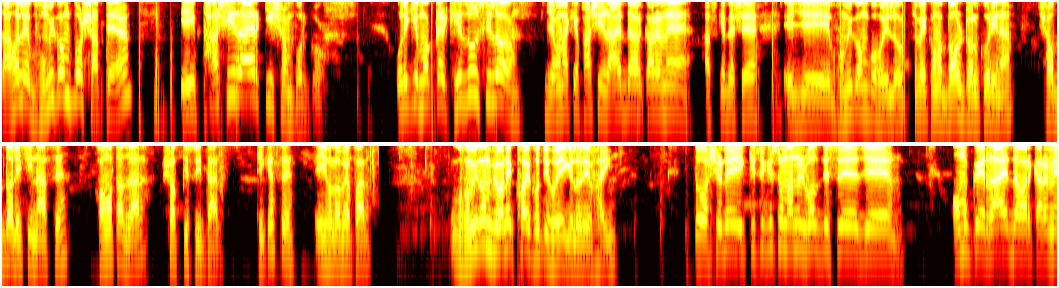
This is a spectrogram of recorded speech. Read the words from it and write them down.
তাহলে ভূমিকম্পর সাথে এই ফাঁসি রায়ের কি সম্পর্ক? উনি কি মক্কার খেজুল ছিল যে ওনাকে ফাঁসি রায় দেওয়ার কারণে আজকে দেশে এই যে ভূমিকম্প হইল? ভাই কোনো দল টল করি না, সব দলই চীনা আছে, ক্ষমতা যার সব কিছুই তার, ঠিক আছে? এই হলো ব্যাপার। ভূমিকম্পে অনেক ক্ষয়ক্ষতি হয়ে গেল রে ভাই। তো আসলে কিছু কিছু মানুষ বলতেছে যে অমুকের রায় দেওয়ার কারণে,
